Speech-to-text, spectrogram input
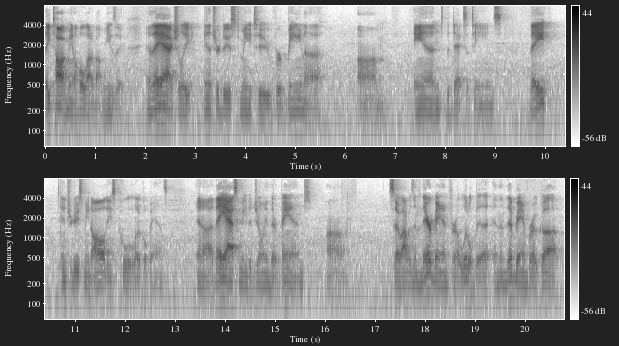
they taught me a whole lot about music, and they actually introduced me to Verbena um, and the Dexateens. They introduced me to all these cool local bands, and uh, they asked me to join their band. Um, so I was in their band for a little bit, and then their band broke up,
